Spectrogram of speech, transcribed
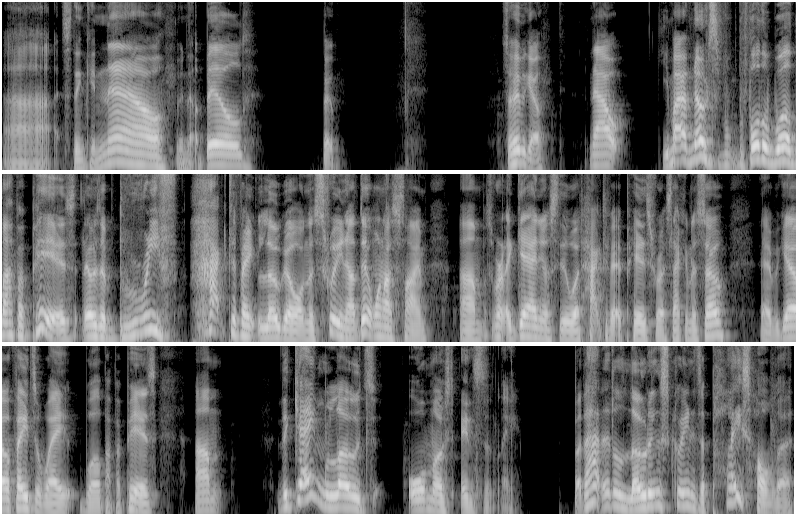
Uh, it's thinking now, doing a build, boom. So here we go. Now, you might have noticed before the world map appears, there was a brief Hacktivate logo on the screen. I'll do it one last time. Um, so again, you'll see the word Hacktivate appears for a second or so. There we go, fades away, world map appears. Um, the game loads almost instantly, but that little loading screen is a placeholder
